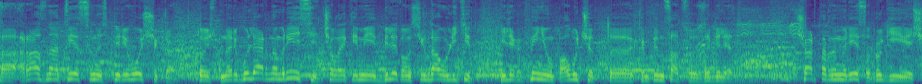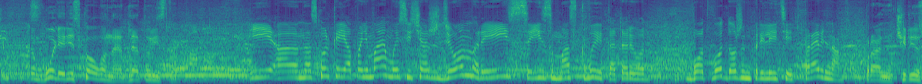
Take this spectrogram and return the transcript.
А, разная ответственность перевозчика. То есть на регулярном рейсе человек имеет билет, он всегда улетит или как минимум получит э, компенсацию за билет. Чартерным рейсом другие вещи. Более рискованное для туристов. И, а, насколько я понимаю, мы сейчас ждем рейс из Москвы, который вот вот-вот должен прилететь, правильно? Правильно, через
